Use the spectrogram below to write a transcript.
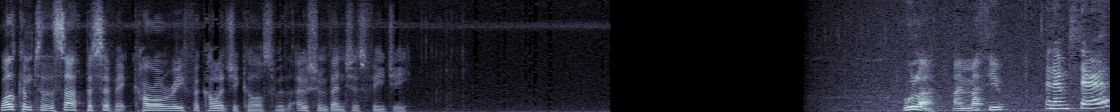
Welcome to the South Pacific Coral Reef Ecology course with Ocean Ventures Fiji. Bula, I'm Matthew. And I'm Sarah,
